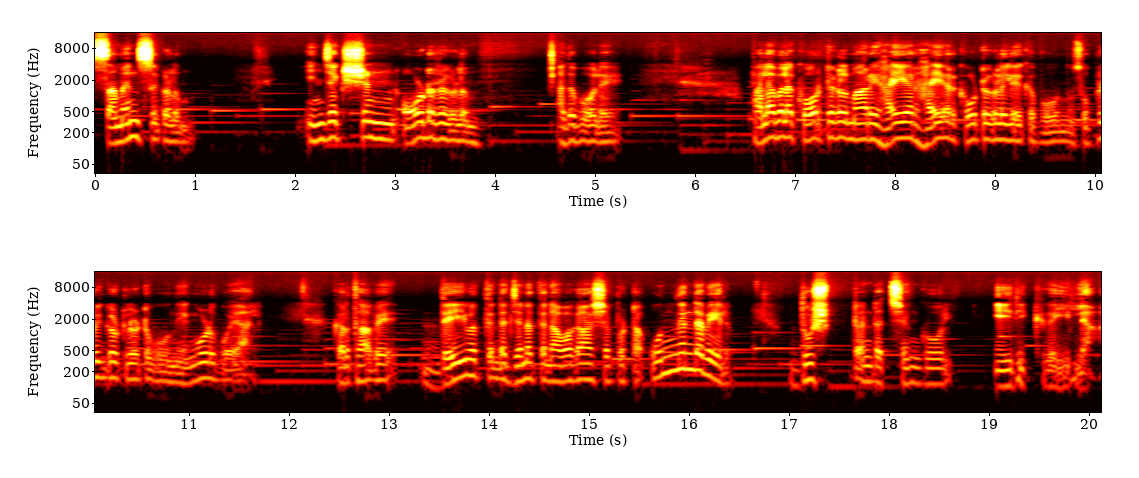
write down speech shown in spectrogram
സമൻസുകളും ഇഞ്ചക്ഷൻ ഓർഡറുകളും അതുപോലെ പല പല കോർട്ടുകൾ മാറി ഹയർ ഹയർ കോർട്ടുകളിലേക്ക് പോകുന്നു സുപ്രീം കോർട്ടിലോട്ട് പോകുന്നു എങ്ങോട്ട് പോയാൽ കർത്താവെ ദൈവത്തിന്റെ ജനത്തിന് അവകാശപ്പെട്ട ഒന്നിന്റെ മേലും ദുഷ്ടന്റെ ചെങ്കോൽ ഇരിക്കുകയില്ല.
